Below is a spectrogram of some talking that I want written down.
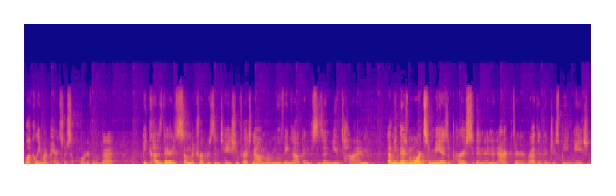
Luckily my parents are supportive of that. Because there is so much representation for us now and we're moving up and this is a new time, I mean, there's more to me as a person and an actor rather than just being Asian,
